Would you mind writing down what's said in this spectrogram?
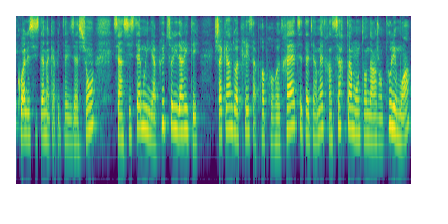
quoi le système à capitalisation? C'est un système où il n'y a plus de solidarité. Chacun doit créer sa propre retraite, c'est-à-dire mettre un certain montant d'argent tous les mois,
